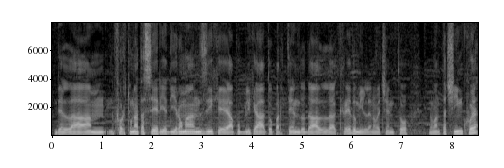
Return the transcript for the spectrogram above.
della mm, fortunata serie di romanzi che ha pubblicato partendo dal, credo, 1995,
